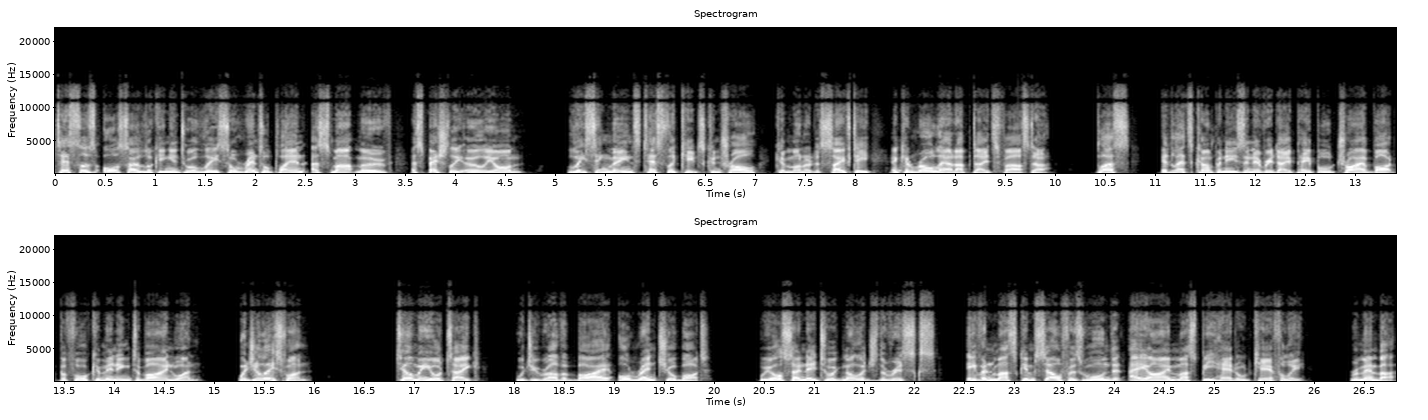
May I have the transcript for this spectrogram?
Tesla's also looking into a lease or rental plan a smart move, especially early on. Leasing means Tesla keeps control, can monitor safety, and can roll out updates faster. Plus, it lets companies and everyday people try a bot before committing to buying one. Would you lease one? Tell me your take. Would you rather buy or rent your bot? We also need to acknowledge the risks. Even Musk himself has warned that AI must be handled carefully. Remember,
